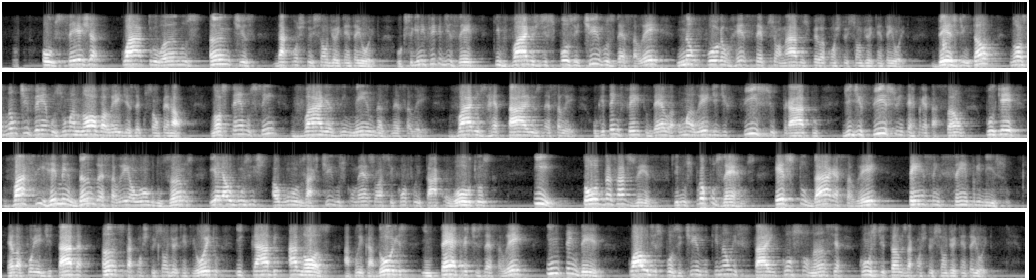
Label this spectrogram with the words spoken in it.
ou seja, quatro anos antes da Constituição de 88. O que significa dizer que vários dispositivos dessa lei não foram recepcionados pela Constituição de 88. Desde então, nós não tivemos uma nova lei de execução penal. Nós temos sim várias emendas nessa lei, vários retalhos nessa lei o que tem feito dela uma lei de difícil trato, de difícil interpretação, porque vá se remendando essa lei ao longo dos anos e aí alguns, alguns artigos começam a se conflitar com outros. E todas as vezes que nos propusermos estudar essa lei, pensem sempre nisso. Ela foi editada antes da Constituição de 88 e cabe a nós, aplicadores, intérpretes dessa lei, entender qual dispositivo que não está em consonância com os ditames da Constituição de 88.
